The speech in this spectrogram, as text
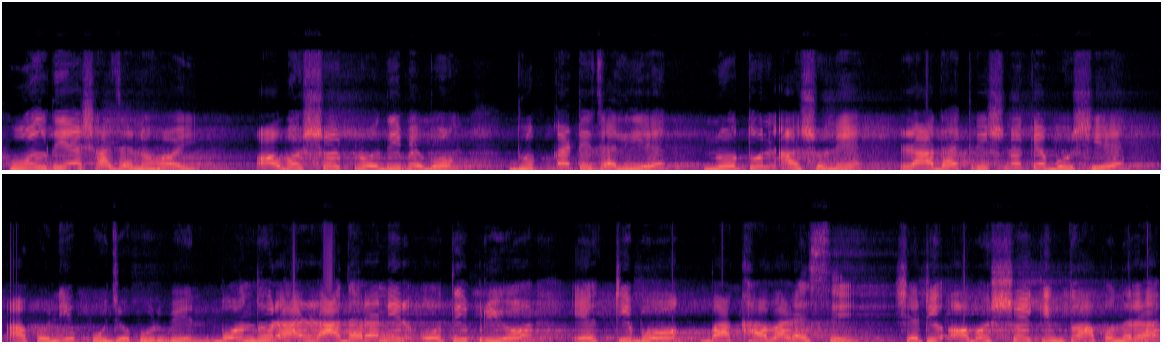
ফুল দিয়ে সাজানো হয়। অবশ্যই প্রদীপ এবং ধূপকাঠি জ্বালিয়ে নতুন আসনে রাধাকৃষ্ণকে বসিয়ে আপনি পুজো করবেন। বন্ধুরা, রাধারানীর অতি প্রিয় একটি ভোগ বা খাবার আছে। সেটি অবশ্যই কিন্তু আপনারা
